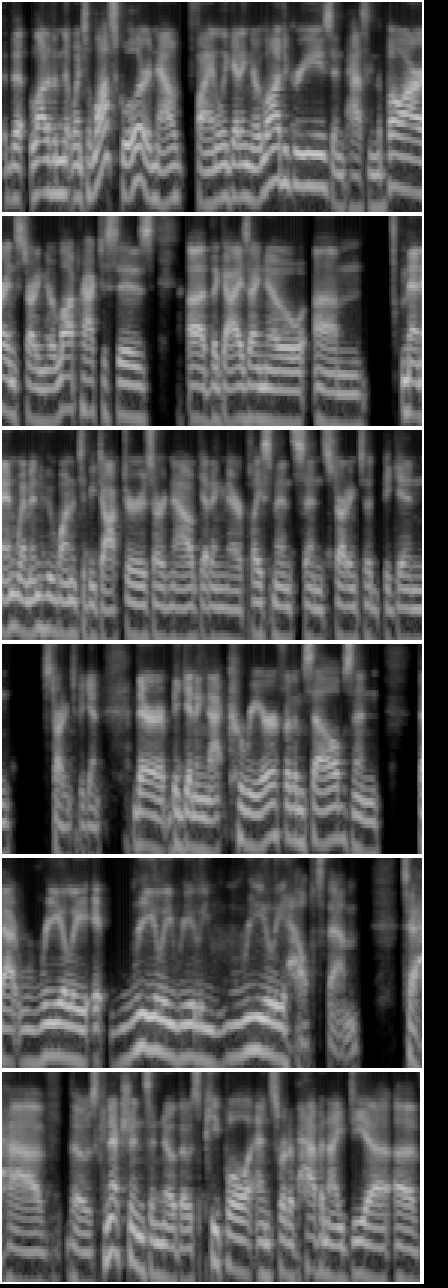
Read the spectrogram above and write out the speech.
the, a lot of them that went to law school are now finally getting their law degrees and passing the bar and starting their law practices. Uh, the guys I know um, men and women who wanted to be doctors are now getting their placements and starting to begin starting to begin they're beginning that career for themselves and that really it really really really helped them to have those connections and know those people and sort of have an idea of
